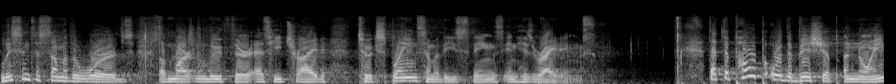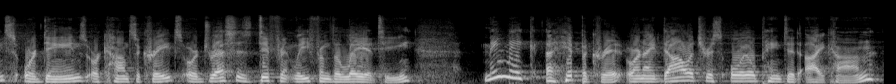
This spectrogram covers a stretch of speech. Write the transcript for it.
Listen to some of the words of Martin Luther as he tried to explain explain some of these things in his writings. That the Pope or the bishop anoints, ordains, or consecrates, or dresses differently from the laity may make a hypocrite or an idolatrous oil painted icon,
